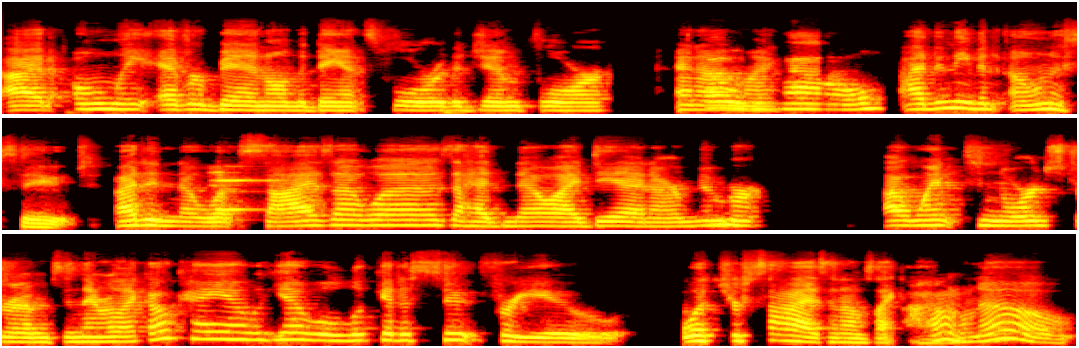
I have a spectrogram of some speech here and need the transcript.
I'd only ever been on the dance floor, the gym floor. And I'm Oh, like, wow. I didn't even own a suit. I didn't know what size I was. I had no idea. And I remember I went to Nordstrom's and they were like, okay, yeah, well, yeah, we'll look at a suit for you. What's your size? And I was like, I Oh. don't know.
